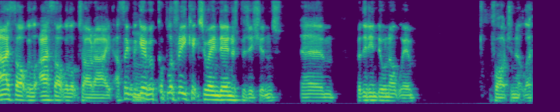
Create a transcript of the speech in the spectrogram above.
I thought we I thought we looked all right. I think we mm. gave a couple of free kicks away in dangerous positions, um, but they didn't do nothing with him, fortunately.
